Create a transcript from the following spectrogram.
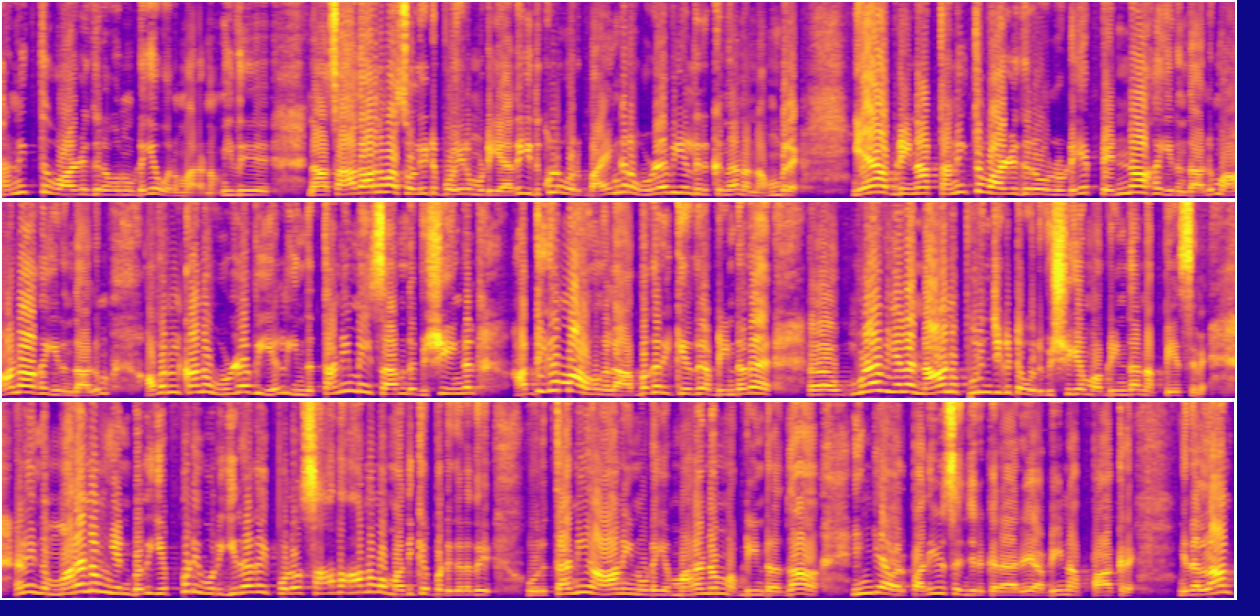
தனித்து வாழுகிறவனுடைய ஒரு மரணம். இது நான் சாதாரணமாக சொல்லிட்டு போயிட முடியாது. இதுக்குள்ள ஒரு பயங்கர உளவியல் இருக்குன்னு தான் நான் நம்புறேன். ஏன் அப்படின்னா தனித்து வாழுகிறவர்களுடைய பெண்ணாக இருந்தாலும் ஆணாக இருந்தாலும் அவர்களுக்கான உளவியல் இந்த தனிமை சார்ந்த விஷயங்கள் அதிகமாக அவங்கள அபகரிக்கிறது அப்படின்றத உளவியலை நானும் புரிஞ்சுக்கிட்ட ஒரு விஷயம் அப்படின்னு தான் நான் பேசுவேன். ஏன்னா இந்த மரணம் என்பது எப்படி ஒரு இறகை போல சாதாரணமாக மதிக்கப்படுகிறது? ஒரு தனி ஆணினுடைய மரணம் அப்படின்றது தான் இங்கே அவர் பதிவு செஞ்சிருக்கிறாரு அப்படின்னு நான் பார்க்குறேன். இதெல்லாம்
